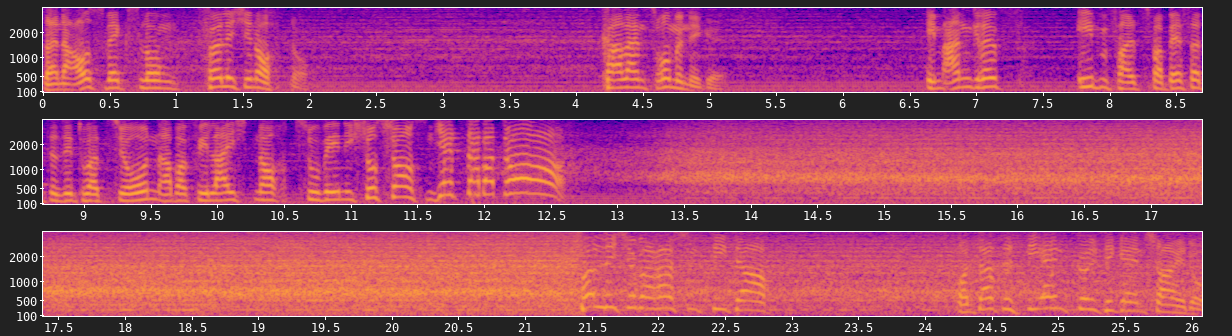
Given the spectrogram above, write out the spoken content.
Seine Auswechslung völlig in Ordnung. Karl-Heinz Rummenigge. Im Angriff ebenfalls verbesserte Situation, aber vielleicht noch zu wenig Schusschancen. Jetzt aber Tor! Völlig überraschend zieht er ab. Und das ist die endgültige Entscheidung.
